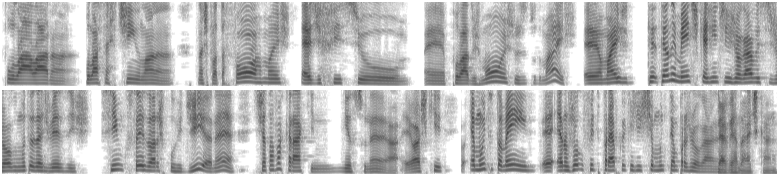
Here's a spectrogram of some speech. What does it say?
pular lá na. pular certinho lá na- nas plataformas, é difícil é, pular dos monstros e tudo mais. É, mas tendo em mente que a gente jogava esse jogo muitas das vezes 5, 6 horas por dia, né? Já tava craque nisso, né? Ah, Eu acho que é muito também. é- era um jogo feito pra época que a gente tinha muito tempo pra jogar, né? É verdade, cara.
